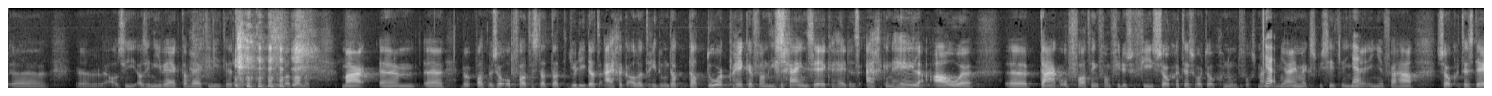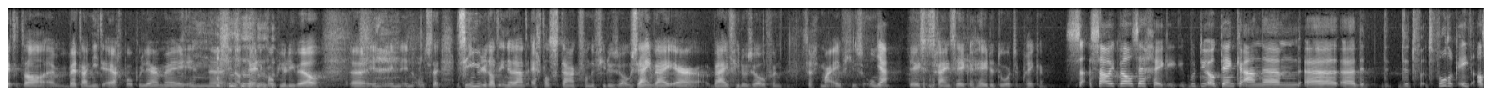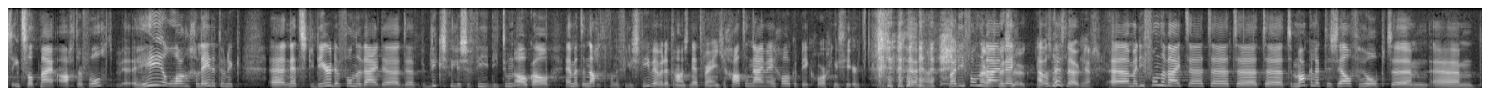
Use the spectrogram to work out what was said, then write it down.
als, hij, als hij niet werkt, dan werkt hij niet. Hè? Doen we wat anders. Maar um, uh, wat me zo opvalt is dat, dat jullie dat eigenlijk alle drie doen. Dat, dat doorprikken van die schijnzekerheden. Dat is eigenlijk een hele oude uh, taakopvatting van filosofie. Socrates wordt ook genoemd, volgens mij ja. noem jij hem mhm. expliciet in, ja. je, in je verhaal. Socrates deed het al, werd daar niet erg populair mee in, uh, in Athene. Ik hoop jullie wel. Uh, in, in, in ons Zien jullie dat inderdaad echt als taak van de filosoof? Zijn wij er, wij filosofen, zeg ik maar eventjes, om ja. deze schijnzekerheden door te prikken? Zou ik wel zeggen. Ik, ik, moet nu ook denken aan. Um, uh, uh, dit, dit, het voelt ook als iets wat mij achtervolgt. Heel lang geleden, toen ik uh, net studeerde, vonden wij de, de publieksfilosofie, die toen ook al. Hè, met de Nachten van de Filosofie. We hebben er trouwens net weer eentje gehad in Nijmegen ook. Heb ik georganiseerd. Ja. maar die vonden Hij wij een beetje. Leuk. Hij was best leuk. Ja. maar die vonden wij te, te, te, te, te makkelijk, te zelfhulp. Te, um,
